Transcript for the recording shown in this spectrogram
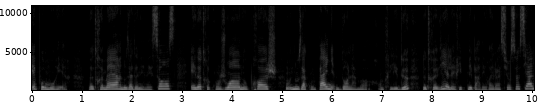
et pour mourir. Notre mère nous a donné naissance et notre conjoint, nos proches, nous accompagnent dans la mort. Entre les deux, notre vie, elle est rythmée par des relations sociales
